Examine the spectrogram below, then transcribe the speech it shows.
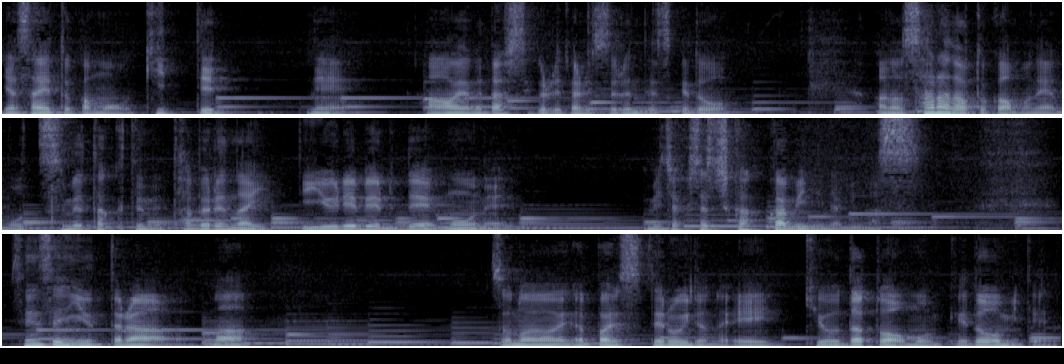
野菜とかも切ってね、母親が出してくれたりするんですけど、あのサラダとかもね、もう冷たくてね、食べれないっていうレベルでもうね、めちゃくちゃ知覚過敏になります。先生に言ったら、まあ、その、やっぱりステロイドの影響だとは思うけど、みたいな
